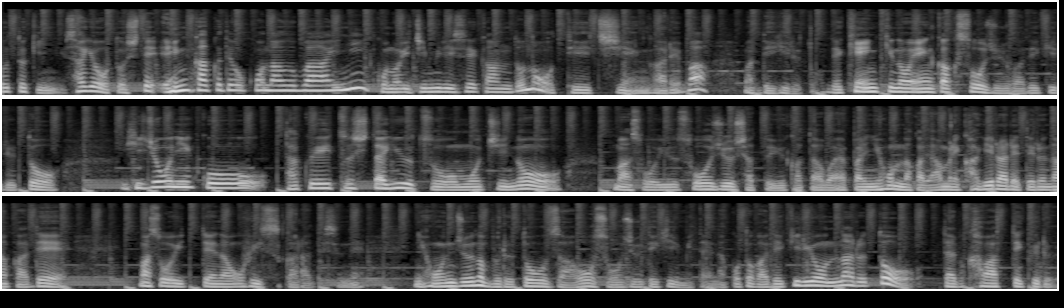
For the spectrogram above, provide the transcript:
うときに作業として遠隔で行う場合にこの1ミリセカンドの低遅延があれば、まあ、できると。で、検気の遠隔操縦ができると非常にこう卓越した技術をお持ちのまあそういう操縦者という方はやっぱり日本の中であまり限られてる中で、まあそういったようなオフィスからですね、日本中のブルトーザーを操縦できるみたいなことができるようになると、だいぶ変わってくる。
